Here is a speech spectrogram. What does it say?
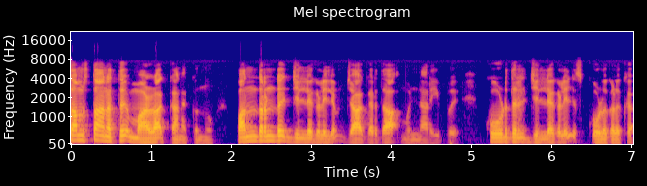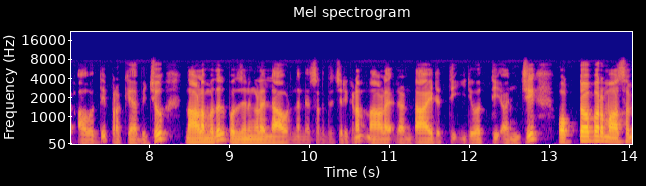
സംസ്ഥാനത്ത് മഴ കനക്കുന്നു. പന്ത്രണ്ട് ജില്ലകളിലും ജാഗ്രതാ മുന്നറിയിപ്പ്. കൂടുതൽ ജില്ലകളിൽ സ്കൂളുകൾക്ക് അവധി പ്രഖ്യാപിച്ചു. നാളെ മുതൽ പൊതുജനങ്ങൾ എല്ലാവരും തന്നെ ശ്രദ്ധിച്ചിരിക്കണം. നാളെ രണ്ടായിരത്തി ഇരുപത്തി അഞ്ച് ഒക്ടോബർ മാസം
